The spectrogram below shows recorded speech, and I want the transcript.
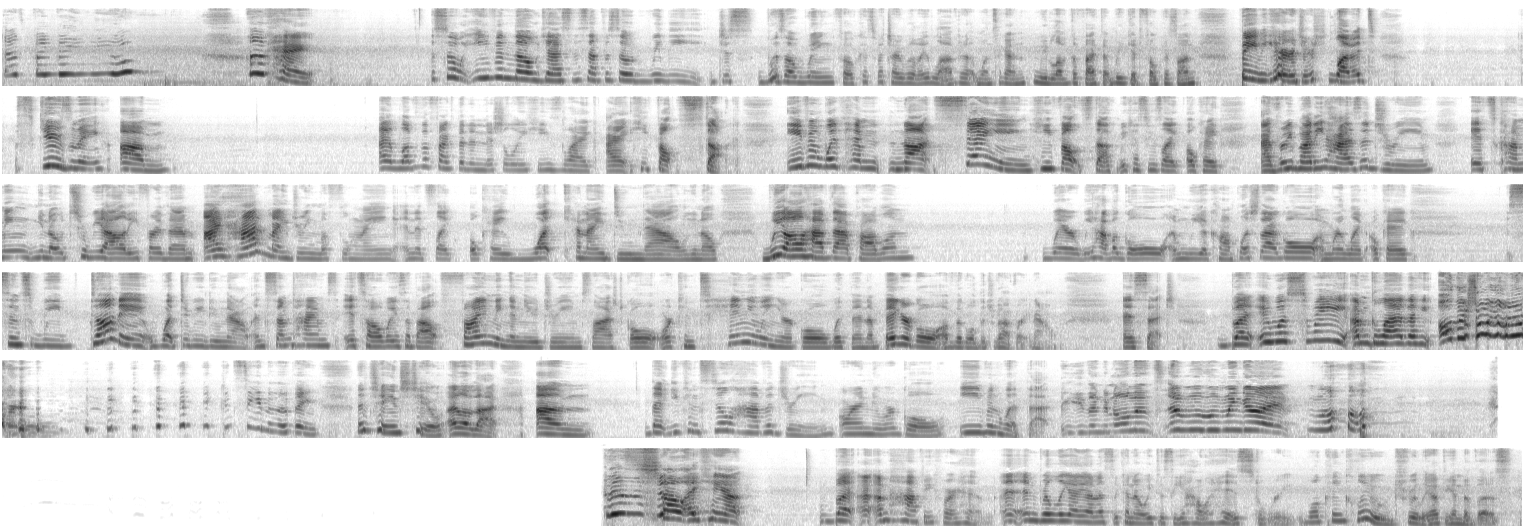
That's my baby. Okay. So even though yes, this episode really just was a wing focus, which I really loved. Once again, we love the fact that we get focus on baby characters. Love it. Excuse me. Um I love the fact that initially he's like I he felt stuck. Even with him not saying he felt stuck because he's like, okay, everybody has a dream it's coming, you know, to reality for them. I had my dream of flying, and it's like, okay, what can I do now? You know, we all have that problem where we have a goal and we accomplish that goal, and we're like, okay, since we've done it, what do we do now? And sometimes it's always about finding a new dream slash goal or continuing your goal within a bigger goal of the goal that you have right now, as such. But it was sweet. I'm glad that he. Oh, they're showing on you can see it in the thing. The change too. I love that. Um, that you can still have a dream or a newer goal even with that. You look at all this. Oh my god. this show I can't but I- am happy for him. And-, and really, I honestly cannot wait to see how his story will conclude, truly, at the end of this.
